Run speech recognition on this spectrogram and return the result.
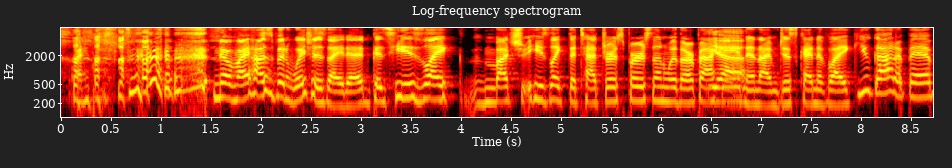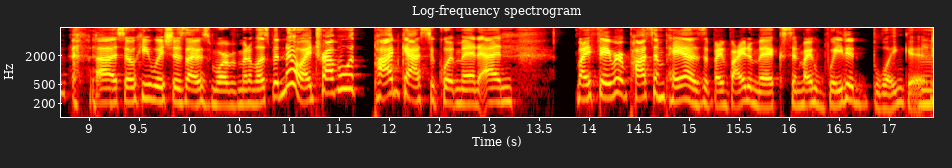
I- no. My husband wishes I did because he's like much. He's like the Tetris person with our packing, Yeah. and I'm just kind of like, you got it, babe. Uh, so he wishes I was more of a minimalist. But no, I travel with podcast equipment and. My favorite pots and pans my Vitamix and my weighted blanket.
